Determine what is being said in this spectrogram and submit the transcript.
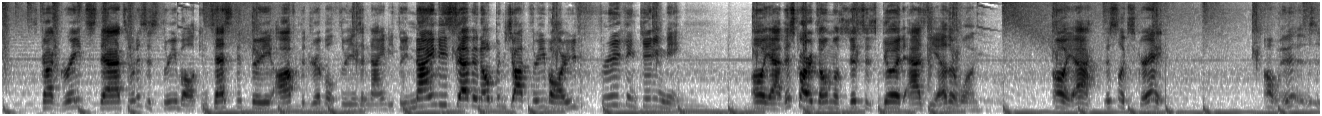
It's got great stats. What is his three ball? Contested three, off the dribble three is a 93. 97 open shot three ball. Are you freaking kidding me? Oh, yeah. This card's almost just as good as the other one. Oh, yeah. This looks great. Oh, this,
